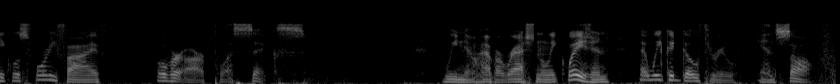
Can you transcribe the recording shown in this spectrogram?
equals 45 over r plus 6. We now have a rational equation that we could go through and solve.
